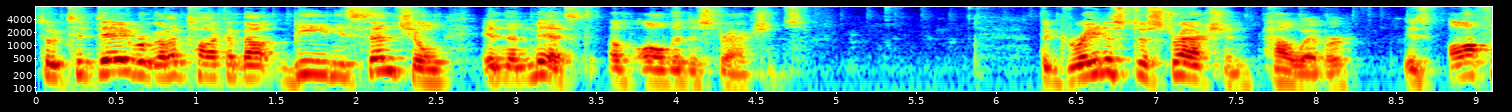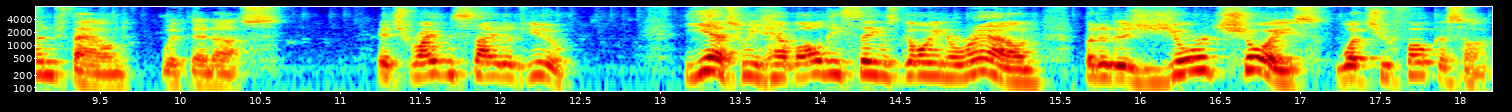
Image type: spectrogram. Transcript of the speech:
So today we're going to talk about being essential in the midst of all the distractions. The greatest distraction, however, is often found within us. It's right inside of you. Yes, we have all these things going around, but it is your choice what you focus on.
